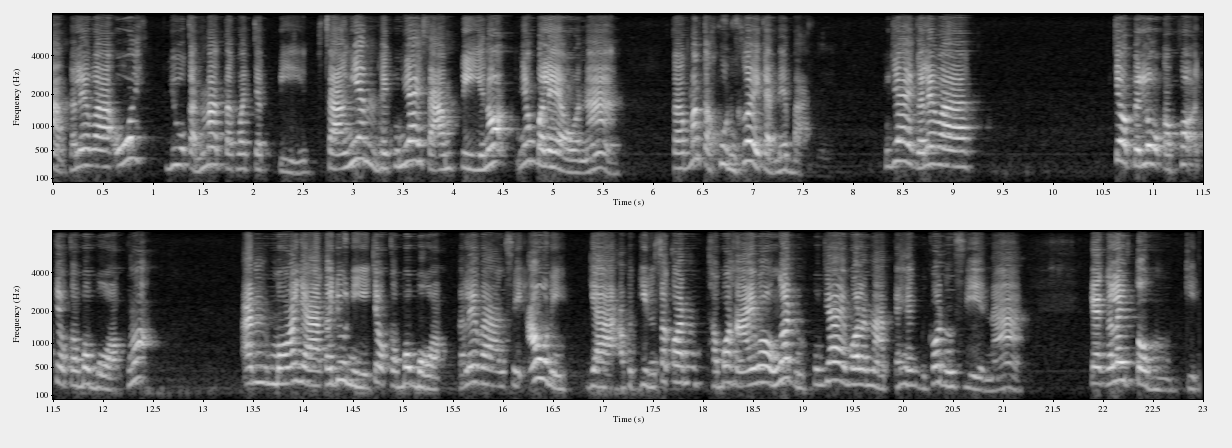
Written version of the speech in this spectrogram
นาถก็เลยว่า โอ้ยอยู่กันมาตั้งว่าจะปี สางเงี้ยนให้คุณยายสามปีเนาะยังบ่แล้วอะนะแต่มันก็คุ้นเคยกันในบาดนี้คุณยายก็เลยว่า เจ้าเป็นโรคกระเพาะเจ้าก็บ่บอกเนาะ อันหมอยาก็อยู่หนีเจ้าก็บ่บอกก็เลยว่าสิเอานี่ยาเอาไปกินซะก่อนถ้าบ่หายว่าเงินคุณยายบ่ละนัดก็แฮงเป็นคนจังซี่นะแกก็เลยต้มกิน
